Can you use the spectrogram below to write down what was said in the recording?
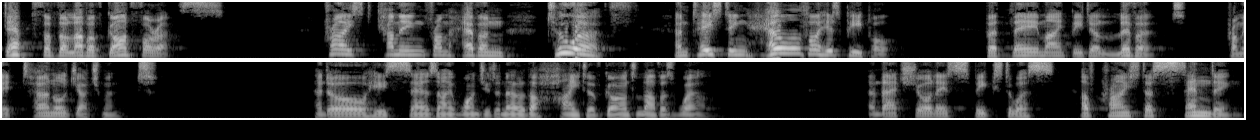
depth of the love of God for us. Christ coming from heaven to earth and tasting hell for his people, but they might be delivered from eternal judgment. And oh, he says, I want you to know the height of God's love as well. And that surely speaks to us of Christ ascending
